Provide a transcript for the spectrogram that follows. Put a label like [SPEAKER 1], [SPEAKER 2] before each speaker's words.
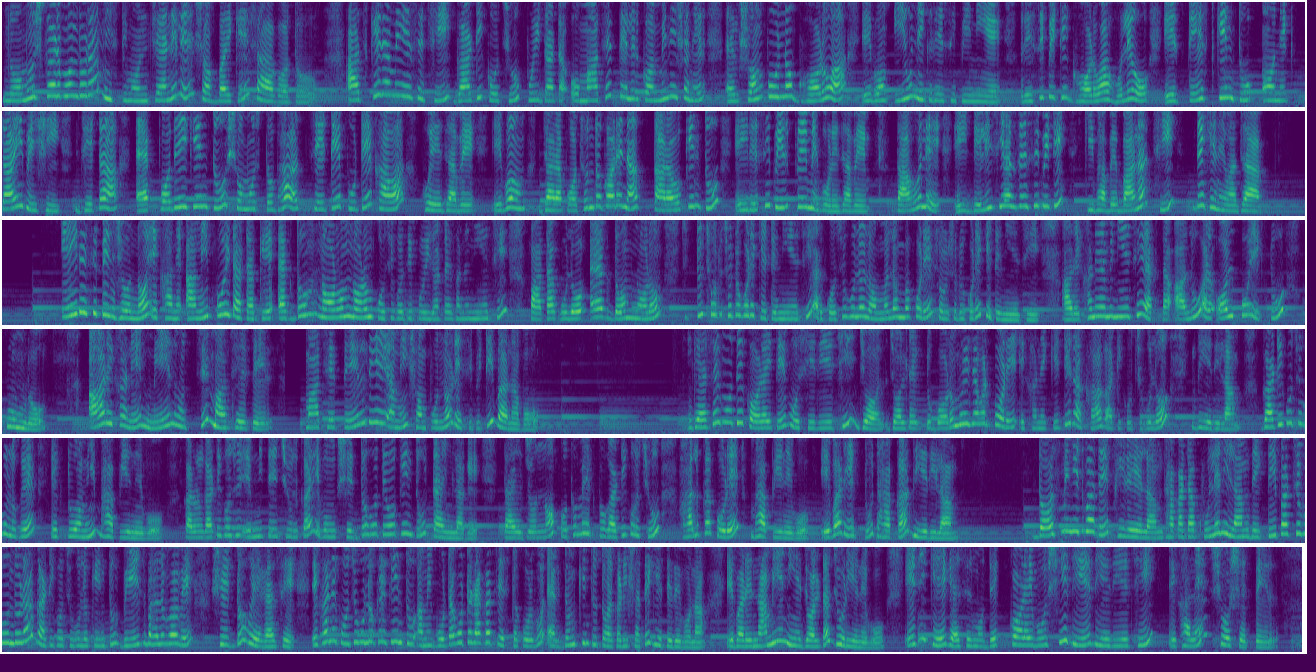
[SPEAKER 1] নমস্কার বন্ধুরা মিষ্টিমন চ্যানেলে সবাইকে স্বাগত। আজকের আমি এসেছি গাটি কচু, পুঁই ডাঁটা ও মাছের তেলের কম্বিনেশনের এক সম্পূর্ণ ঘরোয়া এবং ইউনিক রেসিপি নিয়ে। রেসিপিটি ঘরোয়া হলেও এর টেস্ট কিন্তু অনেকটাই বেশি, যেটা এক পদেই কিন্তু সমস্ত ভাত চেটে পুটে খাওয়া হয়ে যাবে। এবং যারা পছন্দ করে না, তারাও কিন্তু এই রেসিপির প্রেমে পড়ে যাবে। তাহলে এই ডেলিশিয়াস রেসিপিটি কীভাবে বানাচ্ছি, দেখে নেওয়া যাক। এই রেসিপির জন্য এখানে আমি পুঁই ডাঁটাকে একদম নরম নরম, কচি কচি পুঁই ডাঁটা এখানে নিয়েছি। পাতাগুলো একদম নরম, একটু ছোট ছোট করে কেটে নিয়েছি আর কচুগুলো লম্বা লম্বা করে, সরু সরু করে কেটে নিয়েছি। আর এখানে আমি নিয়েছি একটা আলু আর অল্প একটু কুমড়ো। আর এখানে মেন হচ্ছে মাছের তেল। মাছের তেল দিয়ে আমি সম্পূর্ণ রেসিপিটি বানাবো। গ্যাসের মধ্যে কড়াইতে বসিয়ে দিয়েছি জল। জলটা একটু গরম হয়ে যাওয়ার পরে এখানে কেটে রাখা গাটি কচুগুলো দিয়ে দিলাম। গাটি কচুগুলোকে একটু আমি ভাপিয়ে নেব, কারণ গাটি কচু এমনিতেই চুলকায় এবং সেদ্ধ হতেও কিন্তু টাইম লাগে। তাই জন্য প্রথমে একটু গাটি কচু হালকা করে ভাপিয়ে নেব। এবারে একটু ঢাকা দিয়ে দিলাম। দশ মিনিট বাদে ফিরে এলাম। ঢাকাটা খুলে নিলাম। দেখতেই পাচ্ছ বন্ধুরা, গাটি কচুগুলো কিন্তু বেশ ভালোভাবে সেদ্ধ হয়ে গেছে। এখানে কচুগুলোকে কিন্তু আমি গোটা গোটা রাখার চেষ্টা করব। একদম কিন্তু তরকারির সাথে ঘেটে দেব না। এবারে নামিয়ে নিয়ে জলটা ঝরিয়ে নেব। এদিকে গ্যাসের মধ্যে কড়াই বসিয়ে দিয়ে দিয়ে দিয়েছি এখানে সর্ষের তেল।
